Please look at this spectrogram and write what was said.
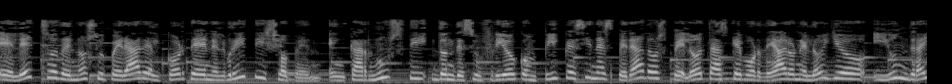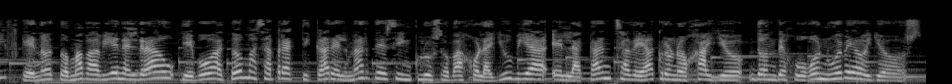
El hecho de no superar el corte en el British Open, en Carnoustie, donde sufrió con piques inesperados pelotas que bordearon el hoyo, y un drive que no tomaba bien el draw, llevó a Thomas a practicar el martes incluso bajo la lluvia, en la cancha de Akron, Ohio, donde jugó nueve hoyos.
